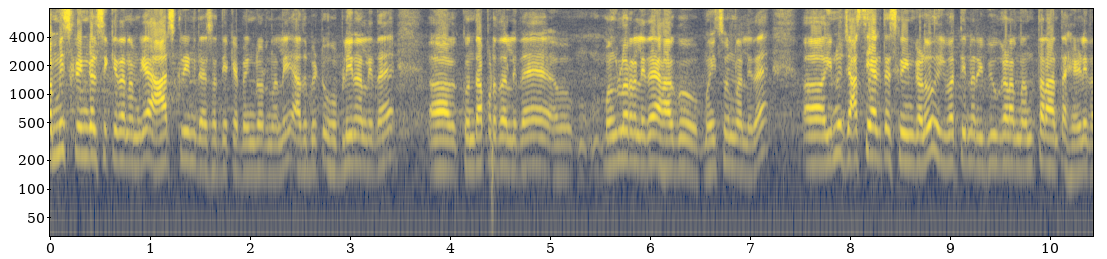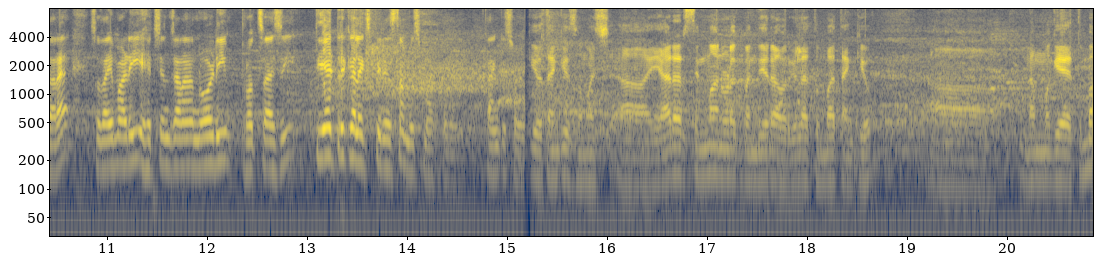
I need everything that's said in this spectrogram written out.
ಕಮ್ಮಿ ಸ್ಕ್ರೀನ್ಗಳು ಸಿಕ್ಕಿದೆ ನಮಗೆ. ಆರು ಸ್ಕ್ರೀನ್ ಇದೆ ಸದ್ಯಕ್ಕೆ ಬೆಂಗಳೂರಿನಲ್ಲಿ. ಅದು ಬಿಟ್ಟು ಹುಬ್ಳಿನಲ್ಲಿದೆ ಕುಂದಾಪುರದಲ್ಲಿದೆ ಮಂಗಳೂರಲ್ಲಿದೆ ಹಾಗೂ ಮೈಸೂರಿನಲ್ಲಿದೆ. ಇನ್ನೂ ಜಾಸ್ತಿ ಆಗುತ್ತೆ ಸ್ಕ್ರೀನ್ಗಳು ಇವತ್ತಿನ ರಿವ್ಯೂಗಳ ನಂತರ ಅಂತ ಹೇಳಿದ್ದಾರೆ. ಸೊ ದಯಮಾಡಿ ಹೆಚ್ಚಿನ ಜನ ನೋಡಿ, ಪ್ರೋತ್ಸಾಹಿಸಿ ಥಿಯೇಟ್ರಿಕಲ್ ಎಕ್ಸ್ಪೀರಿಯನ್ಸ್ನ ಮಿಸ್ ಮಾಡ್ಕೊಳ್ಳಿ. Thank you so you thank you so much ಯಾರ್ಯಾರು ಸಿನಿಮಾ ನೋಡೋಕ್ಕೆ ಬಂದಿರೋ ಅವ್ರಿಗೆಲ್ಲ ತುಂಬ ಥ್ಯಾಂಕ್ ಯು ನಮಗೆ ತುಂಬ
